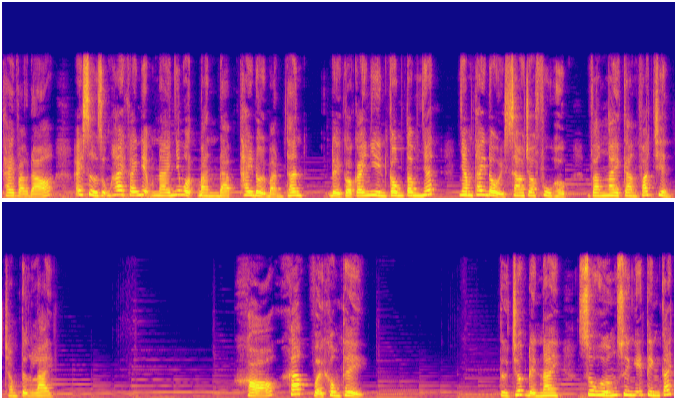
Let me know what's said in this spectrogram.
Thay vào đó, hãy sử dụng hai khái niệm này như một bàn đạp thay đổi bản thân để có cái nhìn công tâm nhất nhằm thay đổi sao cho phù hợp và ngày càng phát triển trong tương lai. Khó khác với không thể Từ trước đến nay, xu hướng suy nghĩ tính cách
